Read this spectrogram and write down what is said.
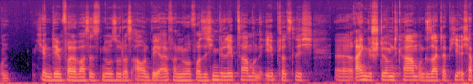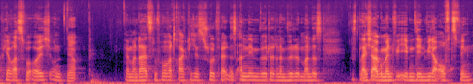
Und hier in dem Fall war es jetzt nur so, dass A und B einfach nur vor sich hingelebt haben und E plötzlich äh, reingestürmt kam und gesagt hat, hier, ich habe hier was für euch. Und ja. wenn man da jetzt ein vorvertragliches Schuldverhältnis annehmen würde, dann würde man das, das gleiche Argument wie eben den wieder aufzwingen,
